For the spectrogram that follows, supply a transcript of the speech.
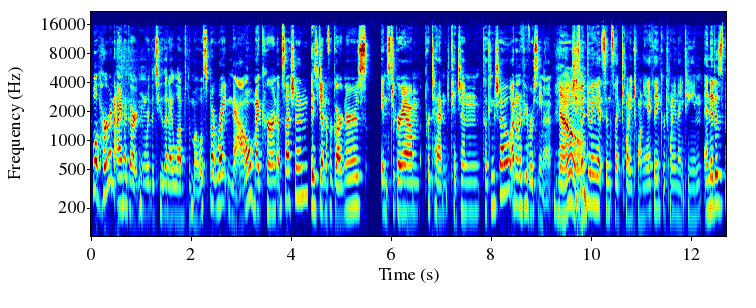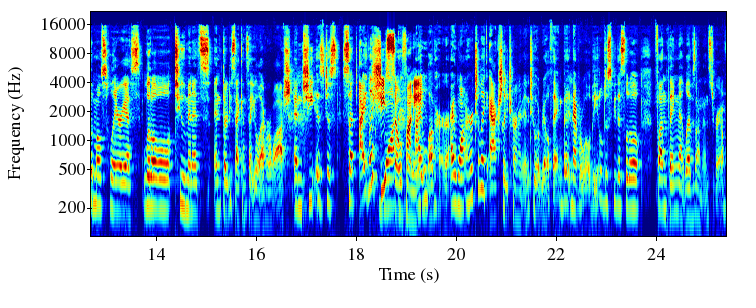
Well, her and Ina Garten were the two that I loved the most. But right now, my current obsession is Jennifer Gardner's Instagram pretend kitchen cooking show. I don't know if you've ever seen it. No. She's been doing it since like 2020, I think, or 2019. And it is the most hilarious little two minutes and 30 seconds that you'll ever watch. And she is just such, I like, She's so her- funny. I love her. I want her to like actually turn it into a real thing, but it never will be. It'll just be this little fun thing that lives on Instagram.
